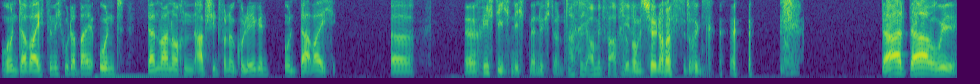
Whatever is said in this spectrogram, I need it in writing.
Und da war ich ziemlich gut dabei. Und dann war noch ein Abschied von einer Kollegin und da war ich äh, äh, richtig nicht mehr nüchtern. Hast du dich auch mit verabschiedet? Um es schön auszudrücken. da, da, hui.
